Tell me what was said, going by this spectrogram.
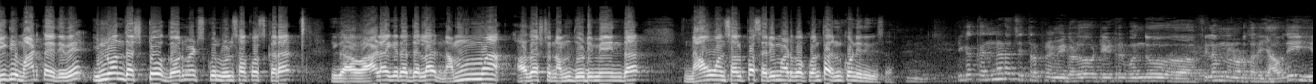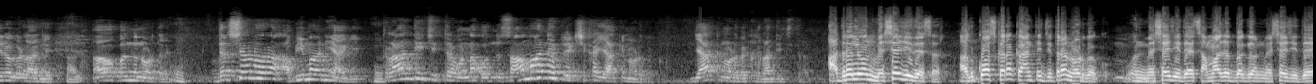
ಈಗಲೂ ಮಾಡ್ತಾ ಇದೀವಿ ಇನ್ನೊಂದಷ್ಟು ಗೌರ್ಮೆಂಟ್ ಸ್ಕೂಲ್ ಉಳ್ಸೋಕ್ಕೋಸ್ಕರ ಈಗ ಹಾಳಾಗಿರೋದೆಲ್ಲ ನಮ್ಮ ಆದಷ್ಟು ನಮ್ಮ ದುಡಿಮೆಯಿಂದ ನಾವು ಒಂದ್ ಸ್ವಲ್ಪ ಸರಿ ಮಾಡ್ಬೇಕು ಅಂತ ಅನ್ಕೊಂಡಿದೀವಿ ಸರ್. ಈಗ ಕನ್ನಡ ಚಿತ್ರಪ್ರೇಮಿಗಳು ಥಿಯೇಟರ್ ಬಂದು ಫಿಲಮ್ ನೋಡ್ತಾರೆ. ಯಾವುದೇ ಹೀರೋಗಳಾಗ್ಲಿ ಬಂದು ನೋಡ್ತಾರೆ. ದರ್ಶನ್ ಅವರ ಅಭಿಮಾನಿಯಾಗಿ ಕ್ರಾಂತಿ ಚಿತ್ರವನ್ನ ಒಂದು ಸಾಮಾನ್ಯ ಪ್ರೇಕ್ಷಕ ಯಾಕೆ ನೋಡ್ಬೇಕು? ಯಾಕೆ ನೋಡ್ಬೇಕು ಕ್ರಾಂತಿ ಚಿತ್ರ? ಅದರಲ್ಲಿ ಒಂದು ಮೆಸೇಜ್ ಇದೆ ಸರ್ ಅದಕ್ಕೋಸ್ಕರ ಕ್ರಾಂತಿ ಚಿತ್ರ ನೋಡ್ಬೇಕು. ಒಂದು ಮೆಸೇಜ್ ಇದೆ ಸಮಾಜದ ಬಗ್ಗೆ ಒಂದು ಮೆಸೇಜ್ ಇದೆ.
